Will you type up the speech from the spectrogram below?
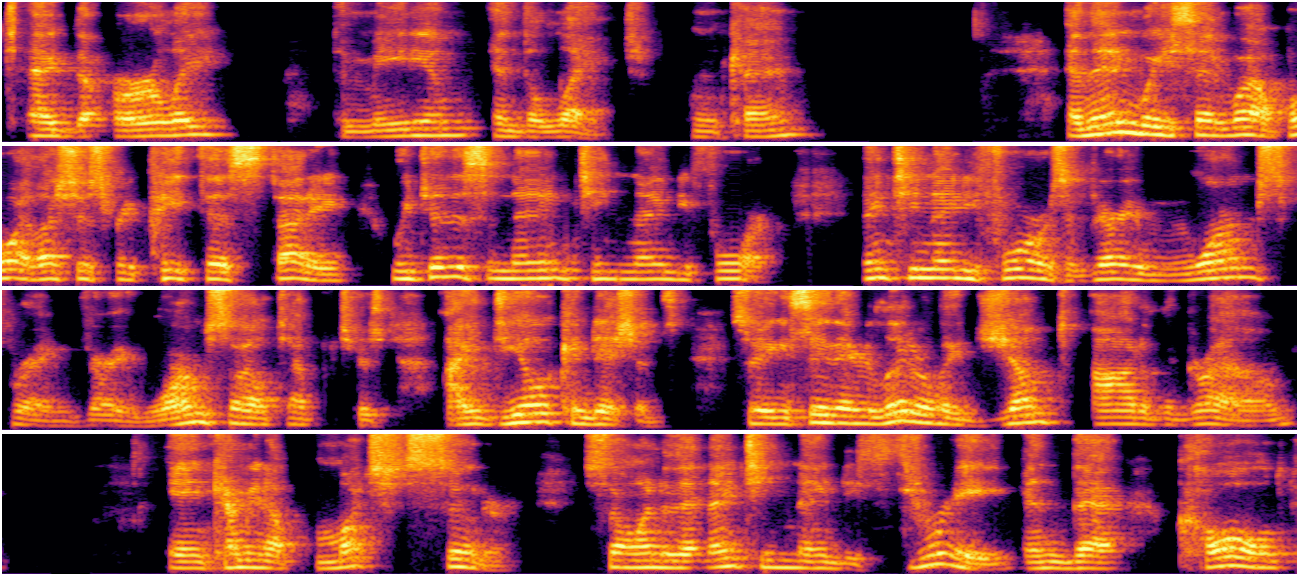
tagged the early the medium, and the late. Okay. And then we said, well, boy, let's just repeat this study. We did this in 1994. 1994 was a very warm spring, very warm soil temperatures, ideal conditions. So you can see they literally jumped out of the ground and coming up much sooner. So under that 1993 and that cold,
